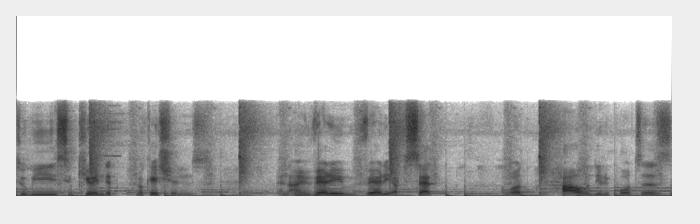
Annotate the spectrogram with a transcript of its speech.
to be secure in the locations. And I'm very, very upset about how the reporters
